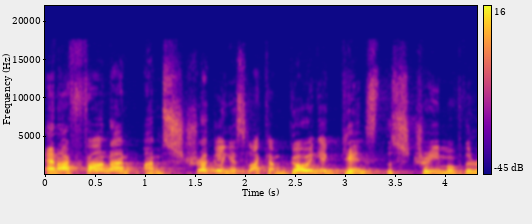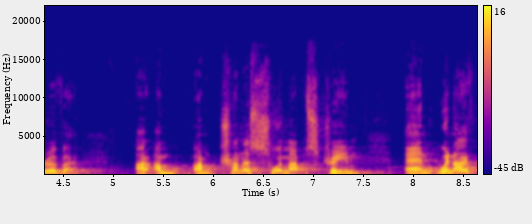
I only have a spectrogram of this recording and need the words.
and I found I'm, I'm struggling. It's like I'm going against the stream of the river. I, I'm, I'm trying to swim upstream, and when I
